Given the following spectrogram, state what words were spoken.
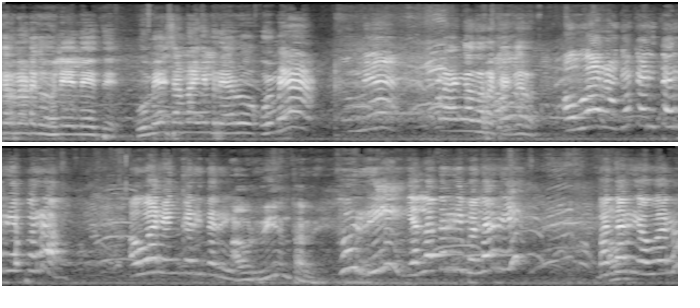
ಕರ್ನಾಟಕ ಹೊಲೆಯಲ್ಲೇ ಐತಿ. ಉಮೇಶ್ ಚೆನ್ನಾಗಿಲ್ರಿ ಯಾರು? ಉಮ್ಯಾ. ಉಮ್ಯಾ. ಹಂಗದಾರ ಕಾಕರ್? ಅವ್ವಾರ ಹಂಗ ಕರಿತಾರ್ರಿ ಅಪ್ಪರ ಅವ್ವಾರ ಹೆಂಗ್ ಕರಿತಾರ್ರಿ? ಅವ್ರಿ ಅಂತಾರ್ರಿ. ಹ್ಞೂರಿ ಎಲ್ಲದರ್ರಿ ಬಂದಾರ್ರಿ? ಬಂದಾರ್ರಿ ಅವ್ವಾರು?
